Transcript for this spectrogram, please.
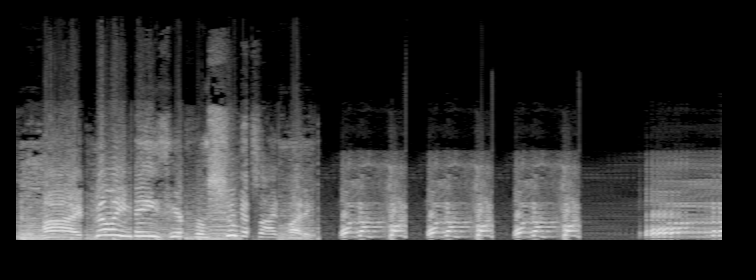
Hi, Billy Mays here from Suicide Buddy. What the fuck? What the fuck? What the fuck? What the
